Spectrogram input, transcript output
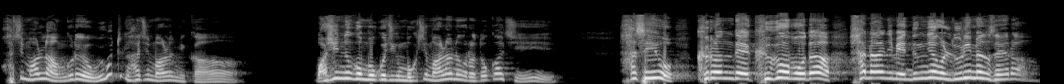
하지 말라 안 그래요. 왜 어떻게 하지 말랍니까? 맛있는 거 먹고 지금 먹지 말라는 거랑 똑같이. 하세요. 그런데 그거보다 하나님의 능력을 누리면서 해라.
